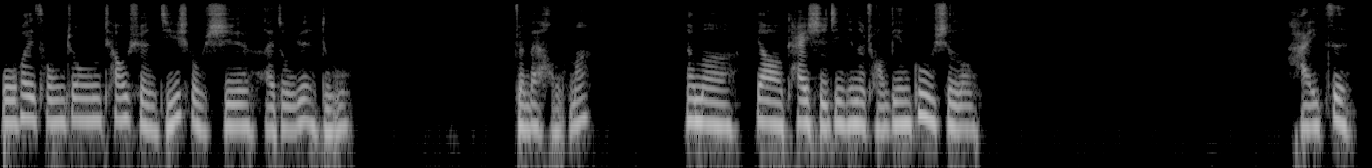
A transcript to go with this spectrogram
我会从中挑选几首诗来做阅读。准备好了吗？那么要开始今天的床边故事喽。孩子，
